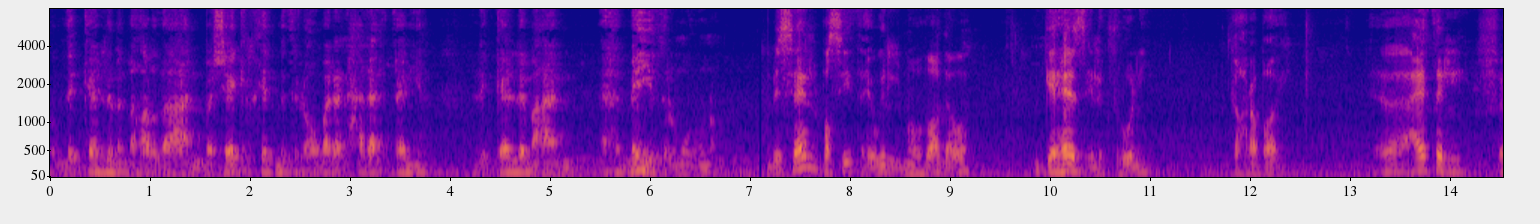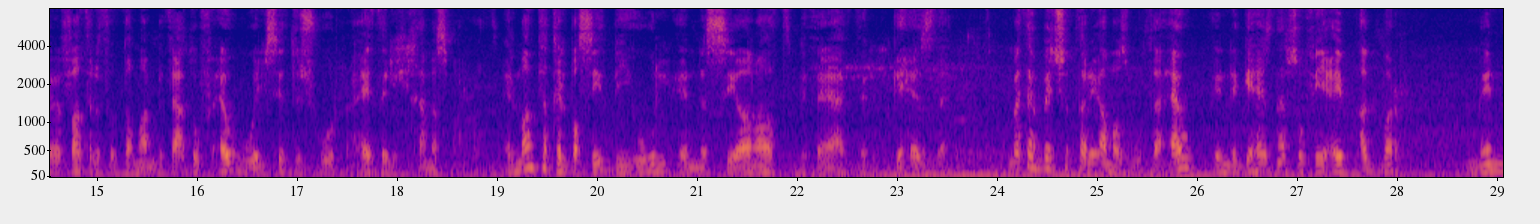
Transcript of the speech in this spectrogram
وبنتكلم النهارده عن مشاكل خدمة العملاء الحلقة الثانية. نتكلم عن أهمية المرونة. مثال بسيط قوي للموضوع دوت. جهاز إلكتروني كهربائي عطل في فترة الضمان بتاعته في أول ست شهور عطل خمس مرات. المنطق البسيط بيقول إن الصيانات بتاعة الجهاز ده ما تمتش بطريقة مظبوطة أو إن الجهاز نفسه فيه عيب أكبر من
